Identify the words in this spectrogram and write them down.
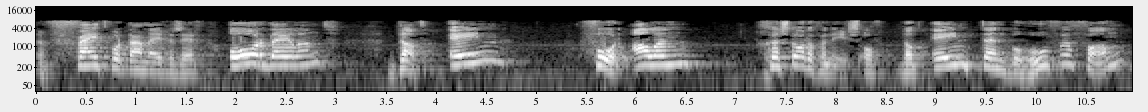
Een feit wordt daarmee gezegd, oordelend dat één voor allen gestorven is. Of dat één ten behoeve van,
